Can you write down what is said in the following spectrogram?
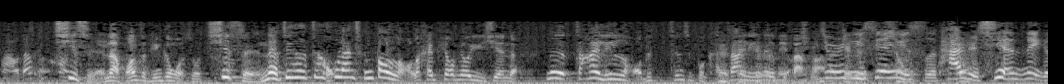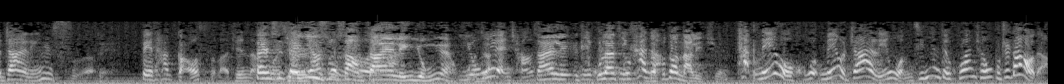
话，我倒很好气死人了！黄子平跟我说，气死人了！这个这个胡兰成到老了还飘飘欲仙的，那张爱玲老的真是不堪。张爱玲那个没办法，就是欲仙欲死，他是仙，那个张爱玲是死。对。被他搞死了，真的。但是在艺术上，张爱玲永远永远长。张爱玲，胡兰成你看到不到哪里去了。他没有胡没有张爱玲，我们今天对胡兰成不知道的。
